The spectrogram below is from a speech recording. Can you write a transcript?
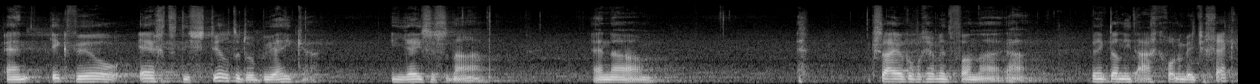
En ik wil echt die stilte doorbreken. In Jezus' naam. En uh, ik zei ook op een gegeven moment van... Uh, ja, ben ik dan niet eigenlijk gewoon een beetje gek?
